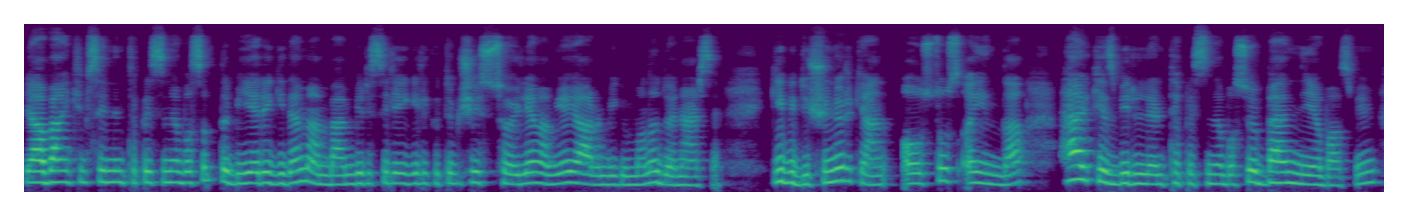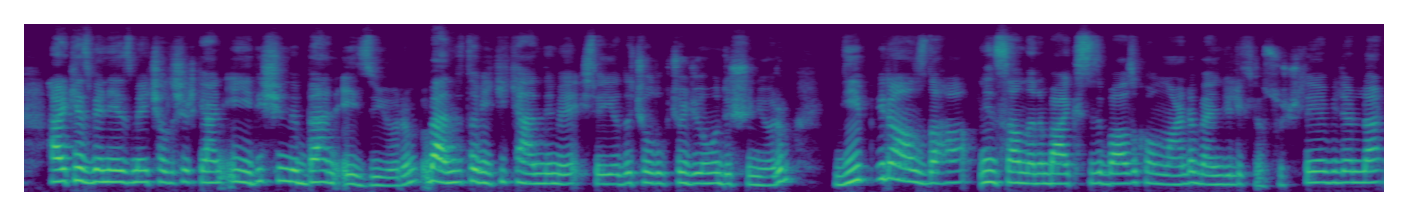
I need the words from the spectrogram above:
ya ben kimsenin tepesine basıp da bir yere gidemem, ben birisiyle ilgili kötü bir şey söyleyemem ya yarın bir gün bana dönerse gibi düşünürken Ağustos ayında herkes birilerinin tepesine basıyor. Ben niye basmayayım? Herkes beni ezmeye çalışırken iyiydi. Şimdi ben eziyorum. Ben de tabii ki kendimi işte ya da çoluk çocuğumu düşünüyorum deyip biraz daha insanların belki sizi bazı konularda bencillikle suçlayabilirler.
